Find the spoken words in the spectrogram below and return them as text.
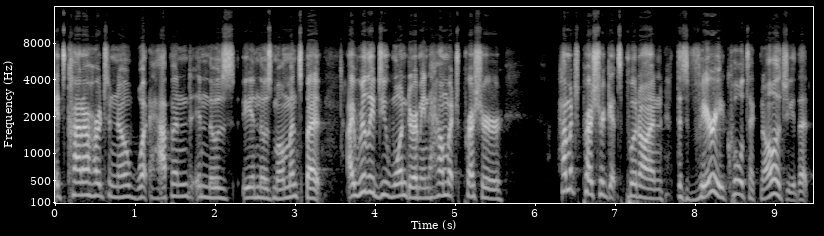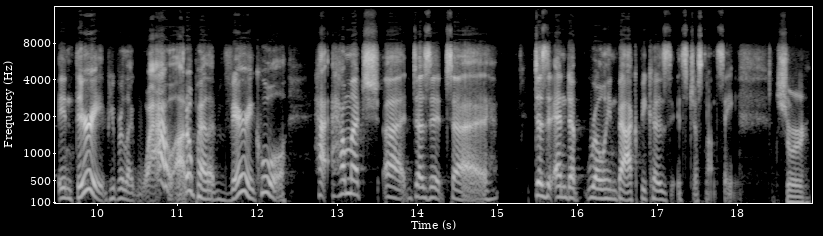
it's kind of hard to know what happened in those in those moments. But I really do wonder, I mean, how much pressure how much pressure gets put on this very cool technology that in theory people are like wow autopilot very cool how, how much uh, does it uh, does it end up rolling back because it's just not safe Sure.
